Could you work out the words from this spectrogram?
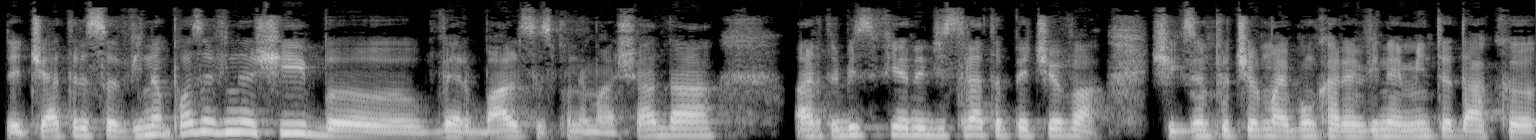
Deci ea trebuie să vină, poate să vină și bă, verbal, să spunem așa, dar ar trebui să fie înregistrat înregistrată pe ceva. Și exemplu cel mai bun care îmi vine în minte dacă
